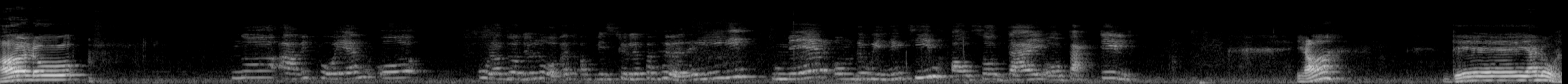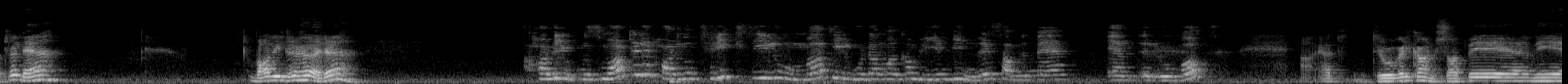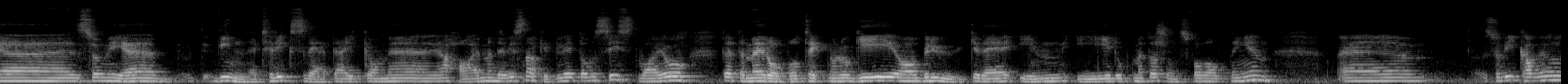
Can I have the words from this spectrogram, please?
Hallo! Nå er vi på igjen, og Ola, du hadde jo lovet at vi skulle få høre litt mer om The Winning Team, altså deg og Bertil. Ja, det Jeg lovet vel det. Hva vil dere høre? Har du gjort noe smart, eller har du noen triks i lomma til hvordan man kan bli en vinner sammen med en robot? Jeg tror vel kanskje at vi, vi eh, Så mye vinnertriks vet jeg ikke om jeg, har, men det vi snakket litt om sist, var jo dette med robotteknologi og bruke det inn i dokumentasjonsforvaltningen. Eh, så vi kan jo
